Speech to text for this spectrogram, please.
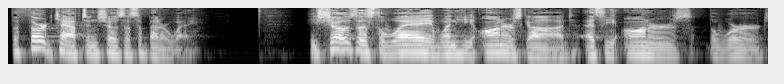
The third captain shows us a better way. He shows us the way when he honors God as he honors the word.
